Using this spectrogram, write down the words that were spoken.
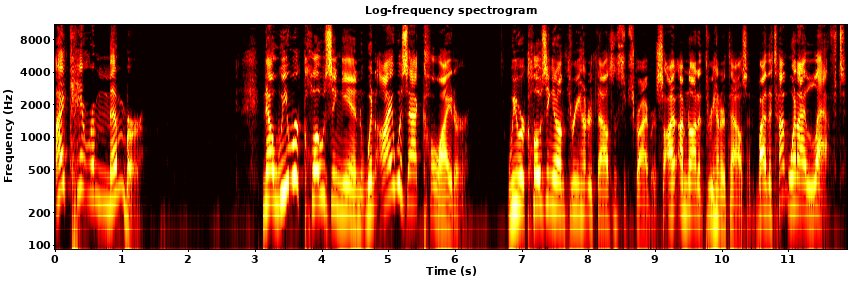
I can't remember. Now, we were closing in when I was at Collider. We were closing in on 300,000 subscribers. So I, am not at 300,000. By the time when I left,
